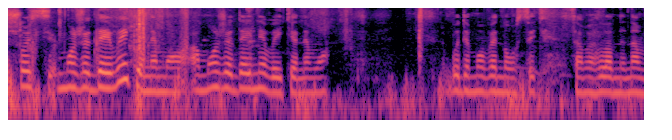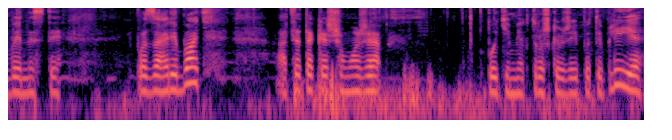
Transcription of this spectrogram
щось, може, де й витягнемо, а може, де й не витягнемо. Будемо виносити. Саме головне нам винести, позагрібати. А це таке, що може потім, як трошки вже й потепліє,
